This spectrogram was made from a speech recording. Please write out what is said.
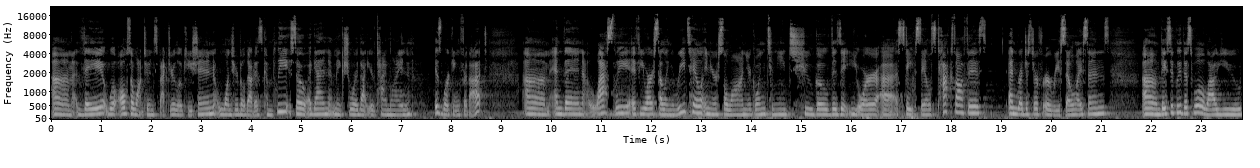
Um, they will also want to inspect your location once your build out is complete. So, again, make sure that your timeline is working for that. Um, and then, lastly, if you are selling retail in your salon, you're going to need to go visit your uh, state sales tax office and register for a resale license. Um, basically, this will allow you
